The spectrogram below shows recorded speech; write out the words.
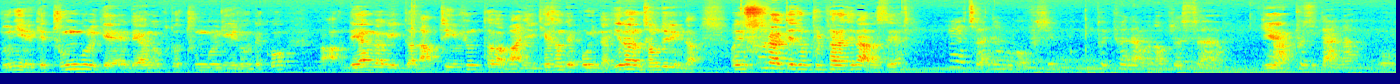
눈이 이렇게 둥글게 내안각부터 둥글게 교정됐고 아, 내안각에 있던 앞트임 흉터가 많이 개선돼 보인다. 이런 점들입니다. 수술할 때 좀 불편하지는 않았어요? 예, 저는 뭐 없이 불편함은 없었어요. 예. 아프지도 않았고.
